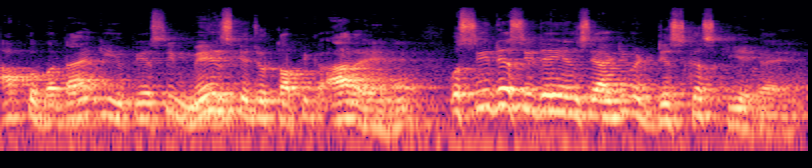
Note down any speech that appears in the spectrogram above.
आपको बताएँ कि यूपीएससी मेंस के जो टॉपिक आ रहे हैं, वो सीधे सीधे एनसीईआरटी में डिस्कस किए गए हैं।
